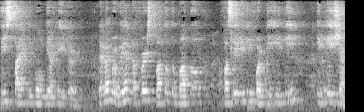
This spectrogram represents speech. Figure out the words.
this time it won't be a failure. Remember, we have the first bottle-to-bottle facility for PET in Asia.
